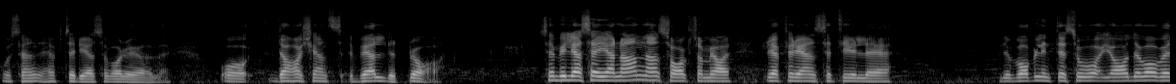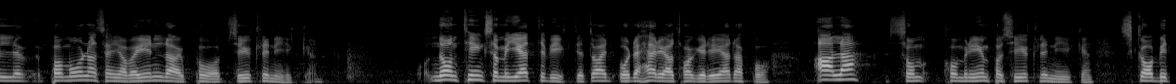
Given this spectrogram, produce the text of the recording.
och sen efter det så var det över. Och det har känts väldigt bra. Sen vill jag säga en annan sak som jag referenser till. Eh, det var väl inte så, ja det var väl ett par månader sedan jag var inlagd på psykkliniken. Någonting som är jätteviktigt och det här har jag tagit reda på. Alla som kommer in på psykkliniken ska bli,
